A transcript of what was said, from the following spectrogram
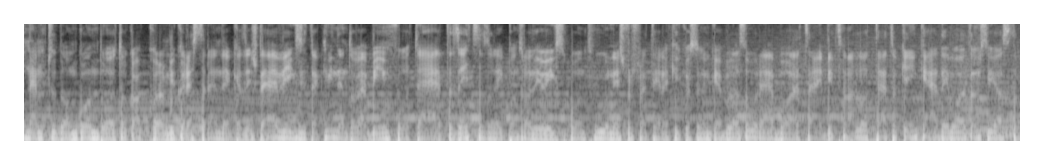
nem tudom, gondoltok akkor, amikor ezt a rendelkezést elvégzitek. Minden további info tehát az 1%.radiox.hu-n, és most már tényleg kiköszönünk ebből az órából. Tybit hallottátok, én KD voltam, sziasztok!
